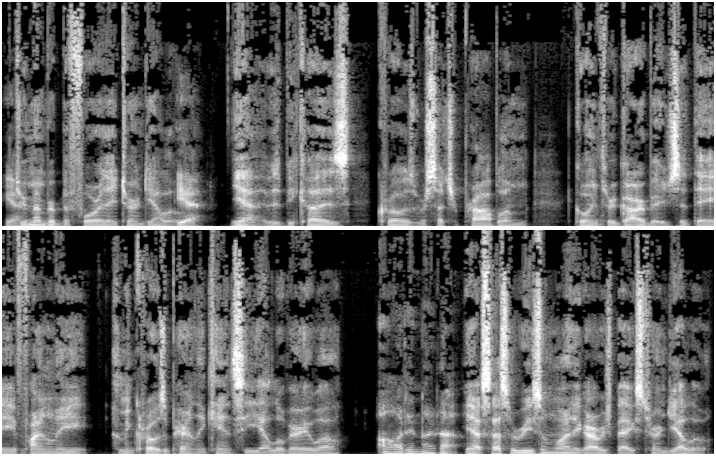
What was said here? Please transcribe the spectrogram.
Yeah. Do you remember before they turned yellow? yeah. yeah. It was because crows were such a problem going through garbage that they finally. I mean, crows apparently can't see yellow very well. Oh, I didn't know that. Yes, that's the reason why the garbage bags turned yellow.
